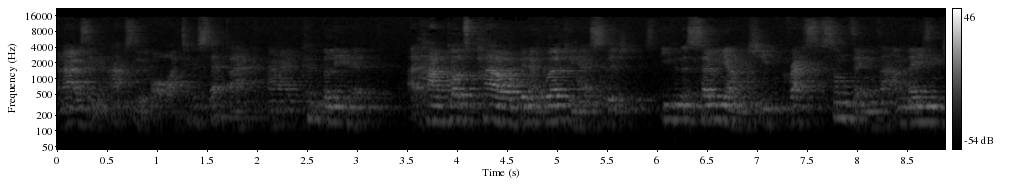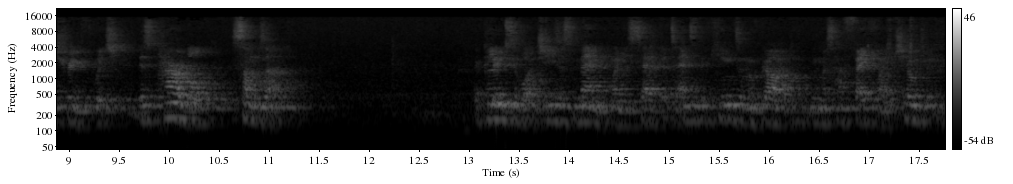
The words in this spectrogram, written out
And I was in absolute awe. I took a step back and I couldn't believe it at how God's power had been at work in her so that even at so young she grasped something of that amazing truth which this parable sums up. A glimpse of what Jesus meant when he said that to enter the kingdom of God we must have faith like children.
